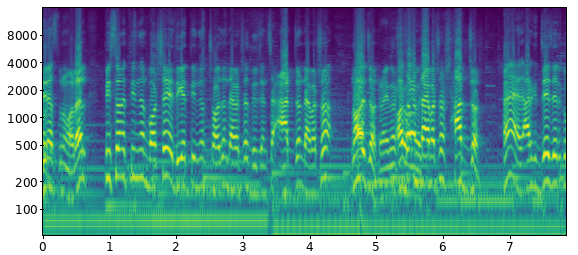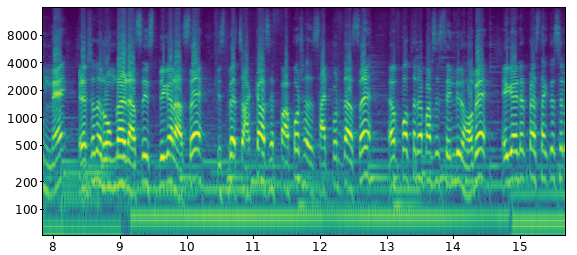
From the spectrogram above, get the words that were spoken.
দিনাজপুর মডেল পিছনে তিনজন বসে এদিকে তিনজন ছয়জন ড্রাইভার সহ দুইজন আছে আটজন ড্রাইভার সহ নয় জন অথবা ড্রাইভার সহ সাতজন। হ্যাঁ আর যে যেরকম নেয় এটার সাথে রোম লাইট আছে স্পিকার আছে স্পেয়ার চাকা আছে পাপোশ আছে সাইড পর্দা আছে প্রত্যেকটা পার্সেন্ট সেন্ডির হবে। এই গাড়িটার প্রাইস থাকতেছিল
